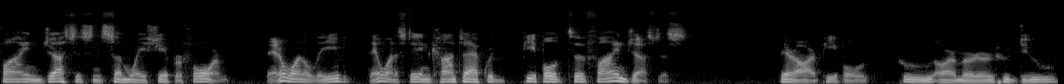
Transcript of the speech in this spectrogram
find justice in some way, shape, or form. They don't want to leave. They want to stay in contact with people to find justice. There are people who are murdered who do,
